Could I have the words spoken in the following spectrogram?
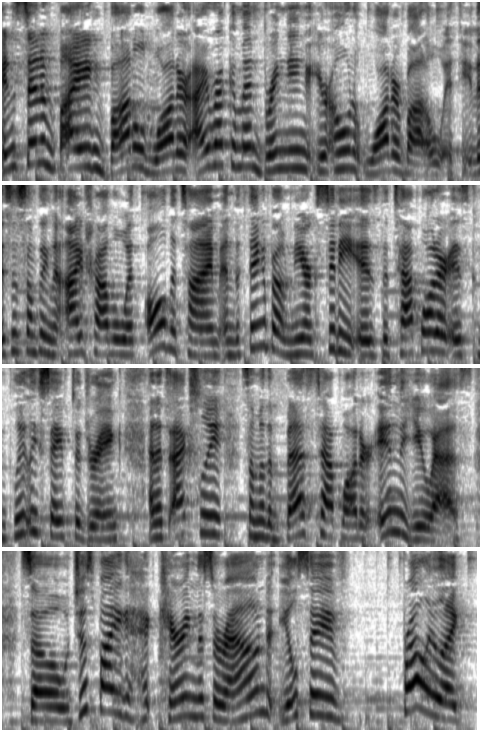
Instead of buying bottled water, I recommend bringing your own water bottle with you. This is something that I travel with all the time, and the thing about New York City is the tap water is completely safe to drink, and it's actually some of the best tap water in the US. So just by carrying this around, you'll save probably like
